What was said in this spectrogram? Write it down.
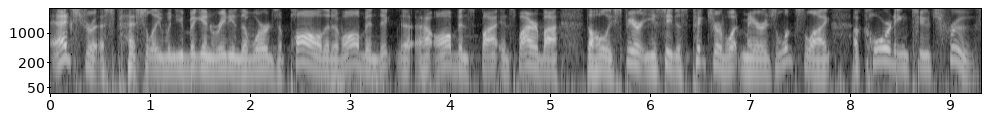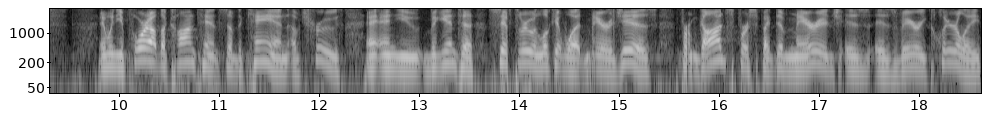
extra especially when you begin reading the words of Paul that have all been, uh, all been inspired by the Holy Spirit, you see this picture of what marriage looks like according to truth. And when you pour out the contents of the can of truth and, and, you begin to sift through and look at what marriage is, from God's perspective, marriage is, is very clearly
